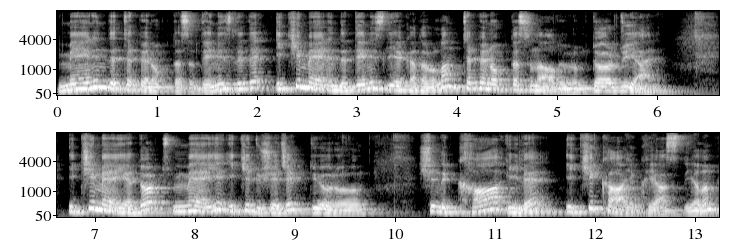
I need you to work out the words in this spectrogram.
M'nin de tepe noktası Denizli'de. 2M'nin de Denizli'ye kadar olan tepe noktasını alıyorum. 4'ü yani. 2M'ye 4, M'ye 2 düşecek diyorum. Şimdi K ile 2K'yı kıyaslayalım.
